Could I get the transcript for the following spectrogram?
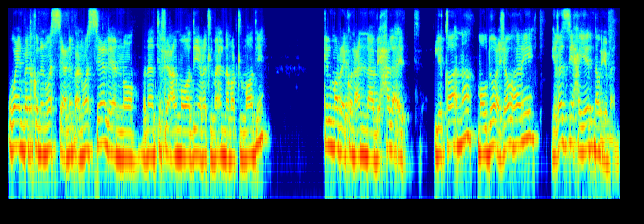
وين بدكم نوسع؟ نبقى نوسع لأنه بدنا نتفق على المواضيع مثل ما قلنا المره الماضية. كل مرة يكون عندنا بحلقة لقائنا موضوع جوهري يغذي حياتنا وإيماننا.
